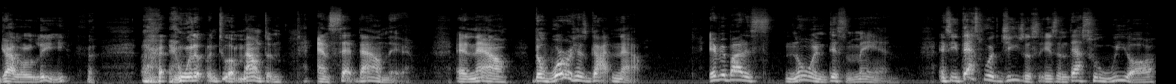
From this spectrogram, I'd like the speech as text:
Galilee, and went up into a mountain and sat down there. And now the word has gotten out. Everybody's knowing this man. And see, that's what Jesus is, and that's who we are.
